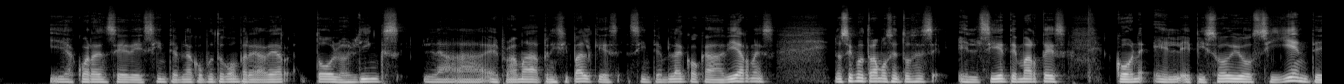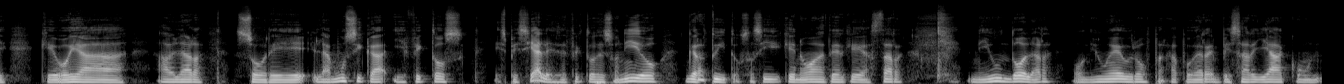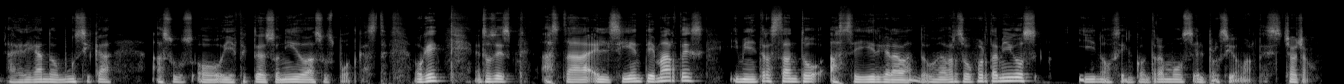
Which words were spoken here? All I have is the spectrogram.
y acuérdense de cintaenblanco.com para ver todos los links, el programa principal que es Cinta en Blanco cada viernes. Nos encontramos entonces el siguiente martes con el episodio siguiente que voy a hablar sobre la música y efectos especiales, efectos de sonido gratuitos. Así que no van a tener que gastar ni un dólar o ni un euro para poder empezar ya con agregando música a sus o, y efectos de sonido a sus podcasts. ¿Ok? Entonces, hasta el siguiente martes y mientras tanto a seguir grabando. Un abrazo fuerte amigos y nos encontramos el próximo martes. Chao, chao.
